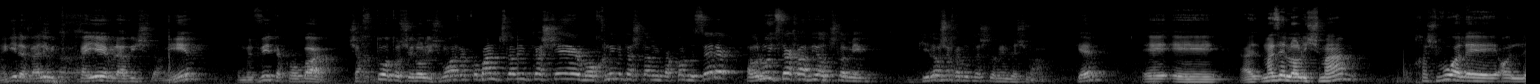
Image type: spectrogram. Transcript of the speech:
נגיד הבעלים התחייב להביא שלמים, הוא מביא את הקורבן, שחטו אותו שלא לשמוע, אז הקורבן שלמים כשר ואוכלים את השלמים והכל בסדר, אבל הוא יצטרך להביא עוד שלמים, כי לא שחטו את השלמים לשמם, כן? אה, אה, מה זה לא לשמם? חשבו על, אה, על,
